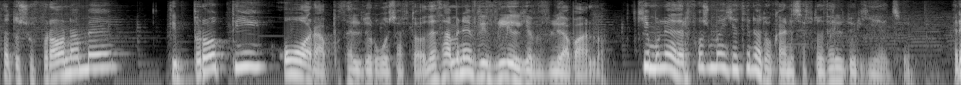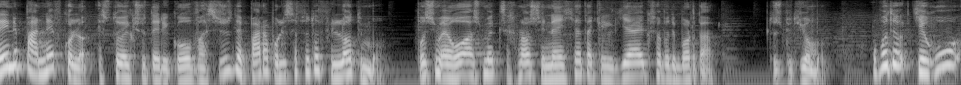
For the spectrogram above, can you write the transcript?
θα το σουφρώναμε, την πρώτη ώρα που θα λειτουργούσε αυτό. Δεν θα μείνει βιβλίο για βιβλίο απάνω. Και μου λέει αδερφός μου, γιατί να το κάνεις αυτό, δεν λειτουργεί έτσι. Ρε, είναι πανεύκολο. Στο εξωτερικό βασίζονται πάρα πολύ σε αυτό το φιλότιμο. Πώς είμαι εγώ, ας πούμε, ξεχνάω συνέχεια τα κλειδιά έξω από την πόρτα του σπιτιού μου. Οπότε και εγώ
